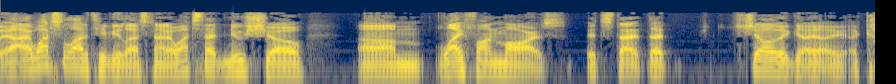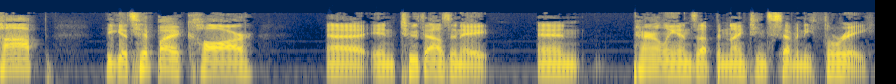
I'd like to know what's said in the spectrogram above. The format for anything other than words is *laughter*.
I watched a lot of TV last night. I watched that new show, um, Life on Mars. It's that that show. A, a cop he gets hit by a car uh, in 2008, and apparently ends up in 1973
